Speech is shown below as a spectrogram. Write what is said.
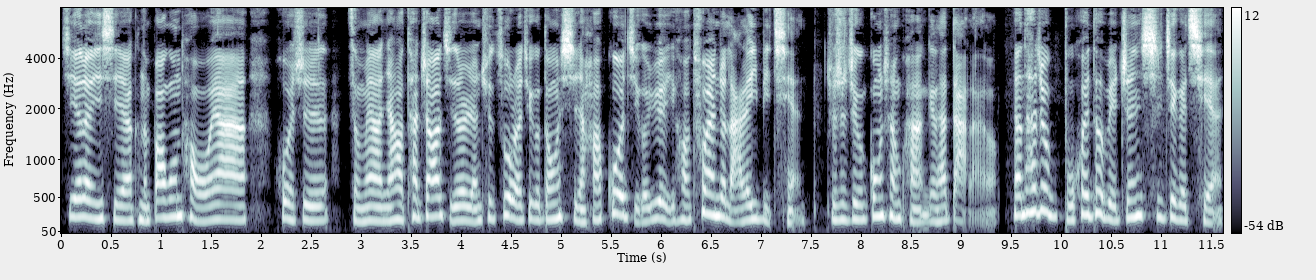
接了一些可能包工头呀，或者是怎么样，然后他召集的人去做了这个东西，然后过几个月以后，突然就来了一笔钱，就是这个工程款给他打来了，然后他就不会特别珍惜这个钱，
